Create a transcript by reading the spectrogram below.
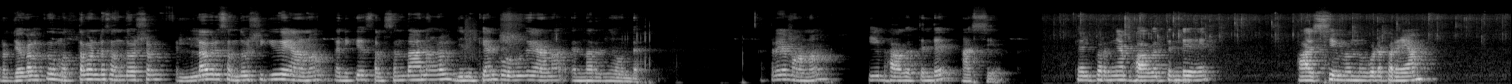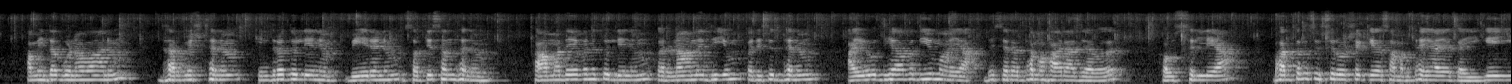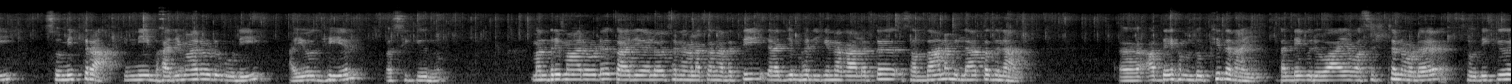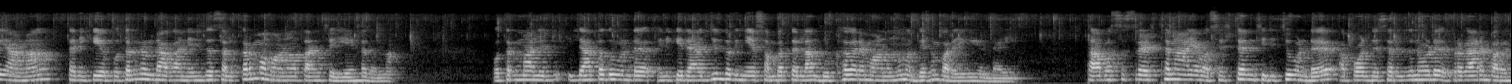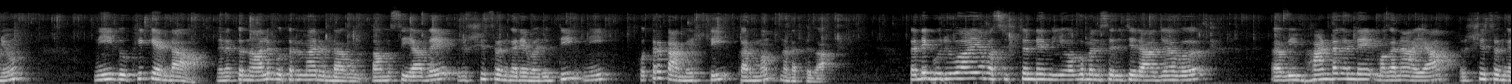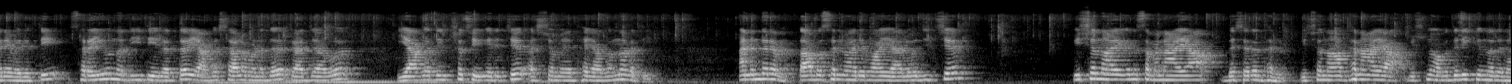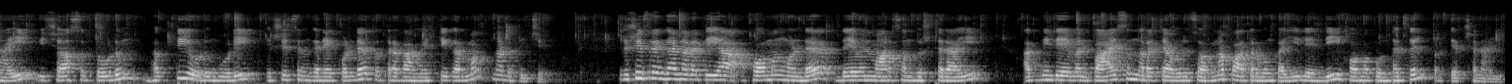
പ്രജകൾക്ക് മൊത്തമുണ്ട് സന്തോഷം എല്ലാവരും സന്തോഷിക്കുകയാണ്. തനിക്ക് സൽസന്താനങ്ങൾ ജനിക്കാൻ പോവുകയാണ് എന്നറിഞ്ഞുകൊണ്ട്. അത്രയുമാണ് ഈ ഭാഗത്തിന്റെ ആശയം. മേൽപ്പറഞ്ഞ ഭാഗത്തിന്റെ ആശയം ഒന്നും കൂടെ പറയാം. അമിത ഗുണവാനും ധർമ്മിഷ്ഠനും ഇന്ദ്രതുല്യനും വീരനും സത്യസന്ധനും കാമദേവന് തുല്യനും കരുണാനിധിയും പരിശുദ്ധനും അയോധ്യാപതിയുമായ ദശരഥ മഹാരാജാവ് കൗസല്യ ഭർത്തൃ ശുശ്രൂഷയ്ക്ക് സമർത്ഥയായ കൈകേയി സുമിത്ര എന്നീ ഭാര്യമാരോടുകൂടി അയോധ്യയിൽ വസിക്കുന്നു. മന്ത്രിമാരോട് കാര്യാലോചനകളൊക്കെ നടത്തി രാജ്യം ഭരിക്കുന്ന കാലത്ത് സന്താനമില്ലാത്തതിനാൽ അദ്ദേഹം ദുഃഖിതനായി. തന്റെ ഗുരുവായ വസിഷ്ഠനോട് ചോദിക്കുകയാണ് തനിക്ക് പുത്രനുണ്ടാകാൻ എന്ത് സൽക്കർമ്മമാണ് താൻ ചെയ്യേണ്ടതെന്ന്? പുത്രന്മാർ ഇല്ലാത്തതുകൊണ്ട് എനിക്ക് രാജ്യം തുടങ്ങിയ സമ്പത്തെല്ലാം ദുഃഖകരമാണെന്നും അദ്ദേഹം പറയുകയുണ്ടായി. താപസശ്രേഷ്ഠനായ വസിഷ്ഠൻ ചിരിച്ചുകൊണ്ട് അപ്പോൾ ദശരഥനോട് പ്രകാരം പറഞ്ഞു നീ ദുഃഖിക്കേണ്ട. നിനക്ക് നാല് പുത്രന്മാരുണ്ടാകും. താമസിയാതെ ഋഷ്യശൃംഖനെ വരുത്തി നീ പുത്രകാമേഷ്ടി കർമ്മം നടത്തുക. തന്റെ ഗുരുവായ വസിഷ്ഠന്റെ നിയോഗമനുസരിച്ച് രാജാവ് വിഭാണ്ഡകന്റെ മകനായ ഋഷ്യശൃംഖനെ വരുത്തി സരയൂ നദീതീരത്ത് യാഗശാല പണിത് രാജാവ് യാഗദീക്ഷ സ്വീകരിച്ച് അശ്വമേധയാഗം നടത്തി. അനന്തരം താപസന്മാരുമായി ആലോചിച്ച് വിശ്വനായകന് സമനായ ദശരഥൻ വിശ്വനാഥനായ വിഷ്ണു അവതരിക്കുന്നതിനായി വിശ്വാസത്തോടും ഭക്തിയോടും കൂടി ഋഷിശൃംഗനെ കൊണ്ട് പുത്രകാമേഷ്ടി കർമ്മം നടത്തിച്ചു. ഋഷിശൃംഗൻ നടത്തിയ ഹോമം കൊണ്ട് ദേവന്മാർ സന്തുഷ്ടരായി. അഗ്നിദേവൻ പായസം നിറച്ച ഒരു സ്വർണപാത്രവും കയ്യിലേന്തി ഹോമകുണ്ഠത്തിൽ പ്രത്യക്ഷനായി.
